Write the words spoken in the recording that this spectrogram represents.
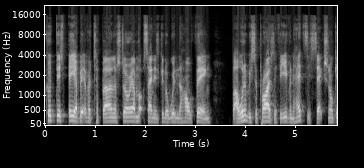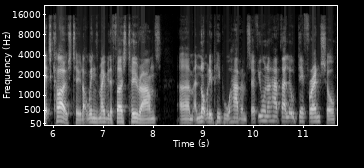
could this be a bit of a Taberner story? I'm not saying he's going to win the whole thing, but I wouldn't be surprised if he even heads this section or gets close to, like wins maybe the first two rounds. Um, and not many people will have him. So if you want to have that little differential,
